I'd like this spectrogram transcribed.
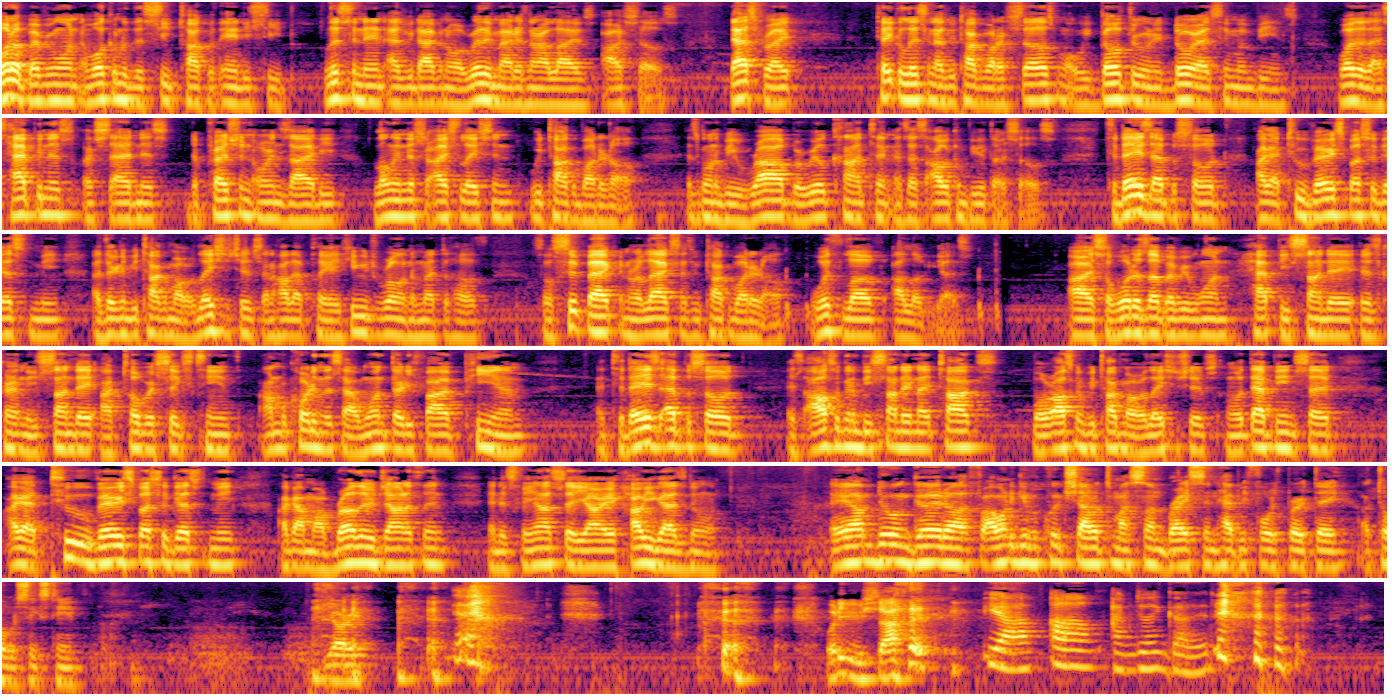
What up, everyone, and welcome to the Seep Talk with Andy Seep. Listen in as we dive into what really matters in our lives, ourselves. That's right. Take a listen as we talk about ourselves and what we go through and endure as human beings. Whether that's happiness or sadness, depression or anxiety, loneliness or isolation, we talk about it all. It's going to be raw but real content as that's all we can be with ourselves. Today's episode, I got two very special guests with me as they're going to be talking about relationships and how that play a huge role in the mental health. So sit back and relax as we talk about it all. With love, I love you guys. All right, so what is up, everyone? Happy Sunday. It is currently Sunday, October 16th. I'm recording this at 1.35 p.m. And today's episode is also going to be Sunday Night Talks, but we're also going to be talking about relationships. And with that being said, I got two very special guests with me. I got my brother, Jonathan, and his fiance, Yari. How are you guys doing? Hey, I'm doing good. Uh, I want to give a quick shout out to my son Bryson. Happy fourth birthday, October 16th. Yari. what are you, shy? Yeah, um, I'm doing good.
